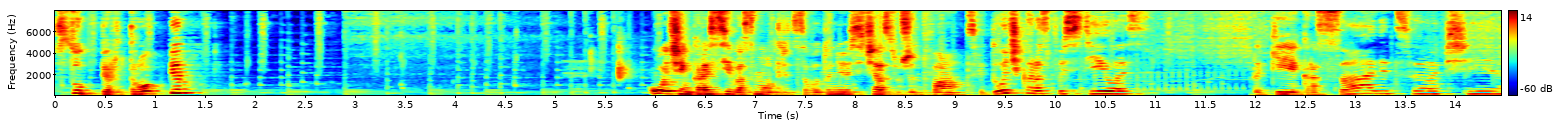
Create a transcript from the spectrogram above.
Супер Троппер. Очень красиво смотрится. Вот у нее сейчас уже два цветочка распустилось. Такие красавицы вообще.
